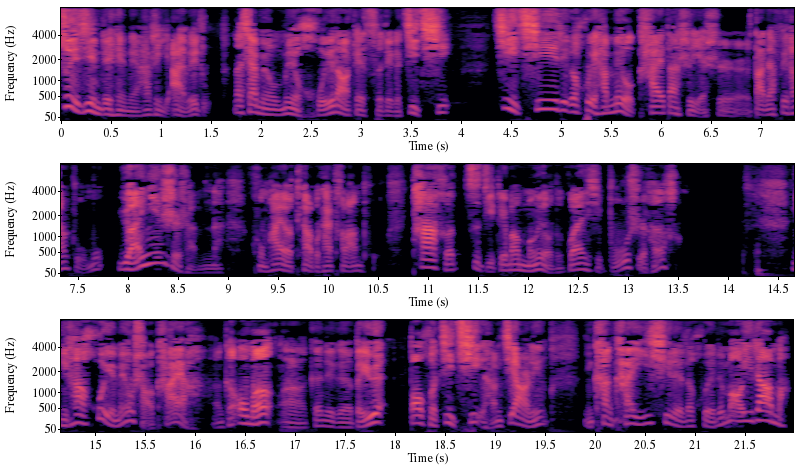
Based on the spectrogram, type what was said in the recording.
最近这些年还是以爱为主。那下面我们又回到这次这个 G 七，G 七这个会还没有开，但是也是大家非常瞩目。原因是什么呢？恐怕又跳不开特朗普，他和自己这帮盟友的关系不是很好。你看会没有少开啊，跟欧盟啊，跟这个北约，包括 G 七，还有 G 二零，你看开一系列的会，这贸易战嘛。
